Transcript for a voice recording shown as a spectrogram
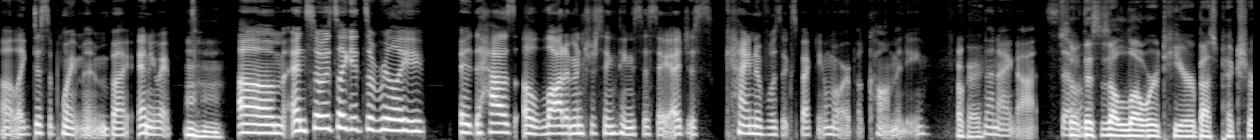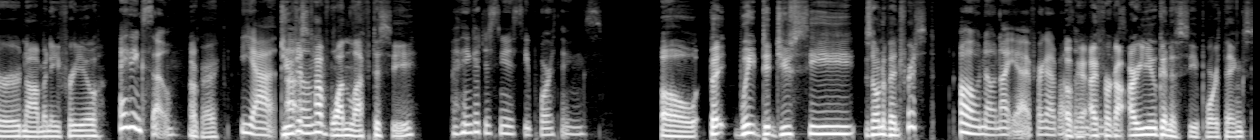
Uh, like disappointment but anyway Mm-hmm. Um, and so it's like it's a really it has a lot of interesting things to say. I just kind of was expecting more of a comedy Okay. than I got. So, So. this is a lower tier Best Picture nominee for you. I think so. Okay. Yeah. Do you just um, have one left to see? I think I just need to see Poor Things. Oh, but wait, did you see Zone of Interest? Oh no, not yet. I forgot about. Okay, Zone of I forgot. Interest. Are you going to see Poor Things?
